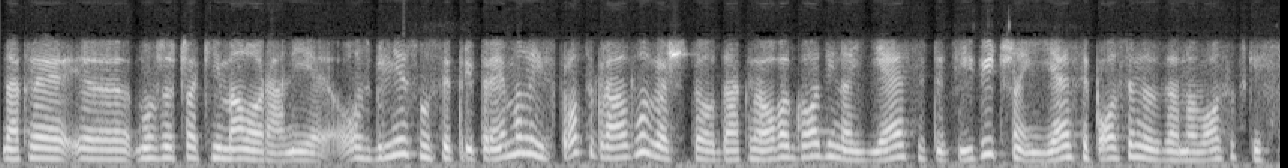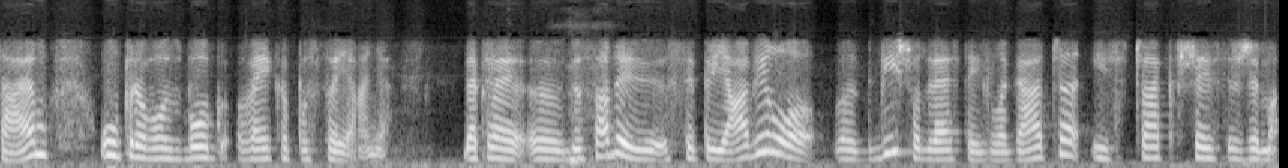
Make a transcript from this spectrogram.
Dakle, e, možda čak i malo ranije. Ozbiljnije smo se pripremali iz prostog razloga što dakle, ova godina jeste specifična i jeste posebna za Novosadski sajam upravo zbog veka postojanja. Dakle, e, do sada se prijavilo e, više od 200 izlagača iz čak šest, žema,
